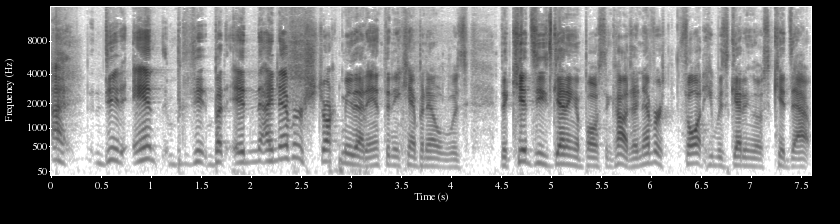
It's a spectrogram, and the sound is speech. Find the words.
I, did Ant, did, but it, I never struck me that Anthony Campanile was the kids he's getting at Boston College. I never thought he was getting those kids at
